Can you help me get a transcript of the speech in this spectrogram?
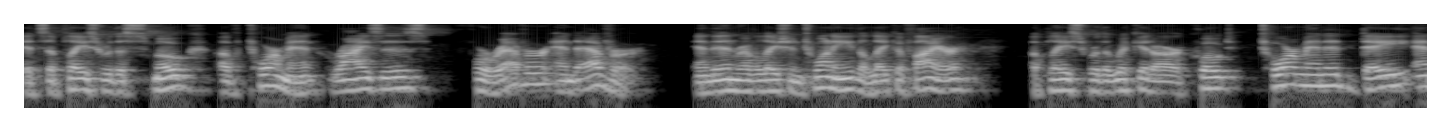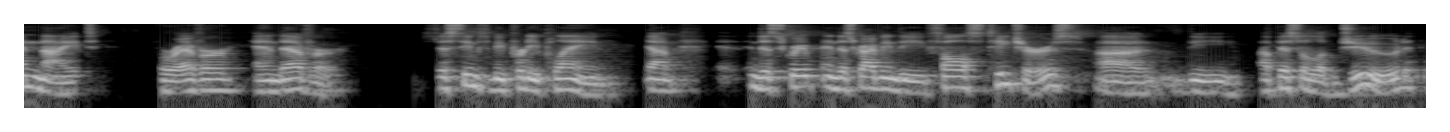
it's a place where the smoke of torment rises forever and ever. And then Revelation 20, the lake of fire, a place where the wicked are, quote, tormented day and night forever and ever. It just seems to be pretty plain. Now, in, in describing the false teachers, uh, the epistle of Jude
